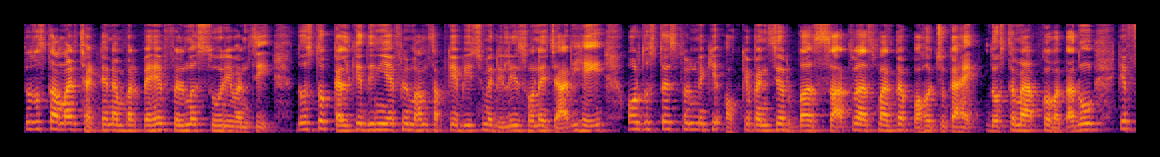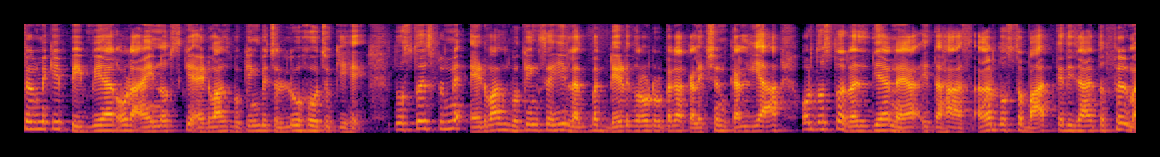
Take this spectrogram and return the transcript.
तो दोस्तों हमारे छठे नंबर पे है फ़िल्म सूर्यवंशी। दोस्तों कल के दिन ये फ़िल्म हम सबके बीच में रिलीज़ होने जा रही है, और दोस्तों इस फ़िल्म की ऑक्यूपेंसी और बस सातवें आसमान पर पहुँच चुका है। दोस्तों मैं आपको बता दूँ कि फ़िल्म की पीवीआर और आईनॉक्स की एडवांस बुकिंग भी चालू हो चुकी है। दोस्तों इस फ़िल्म ने एडवांस बुकिंग से ही लगभग डेढ़ करोड़ रुपए का कलेक्शन कर लिया, और दोस्तों रच दिया नया इतिहास। अगर दोस्तों बात करी जाए तो फ़िल्म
